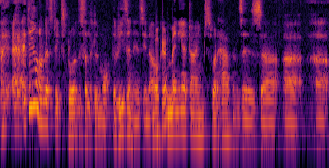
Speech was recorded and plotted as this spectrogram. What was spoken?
I, I think I want us to explore this a little more. The reason is, you know, Okay. many a times what happens is uh, uh, uh,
